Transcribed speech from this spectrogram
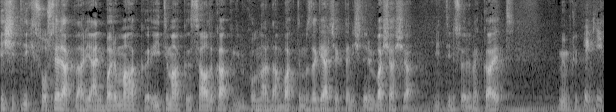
eşitlik, sosyal haklar yani barınma hakkı, eğitim hakkı, sağlık hakkı gibi konulardan baktığımızda gerçekten işlerin baş aşağı gittiğini söylemek gayet mümkün. Peki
